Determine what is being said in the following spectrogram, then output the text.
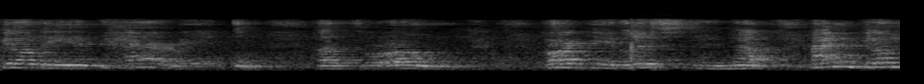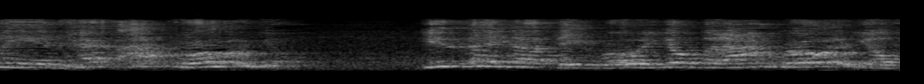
I'm going to inherit a throne. Are you listening? I'm going to inherit, I'm royal. You may not be royal, but I'm royal.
